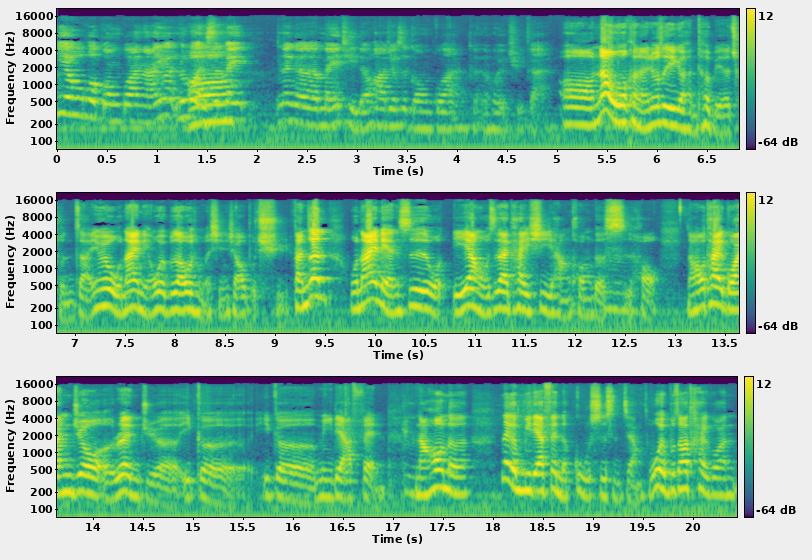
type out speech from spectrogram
业务或公关啊，因为如果你是没。那个媒体的话，就是公关可能会去干哦。那我可能就是一个很特别的存在，因为我那一年我也不知道为什么行销不去。反正我那一年是我一样，我是在泰系航空的时候，然后泰官就 arrange 了一个一个 media fan，然后呢，那个 media fan 的故事是这样子，我也不知道泰官。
